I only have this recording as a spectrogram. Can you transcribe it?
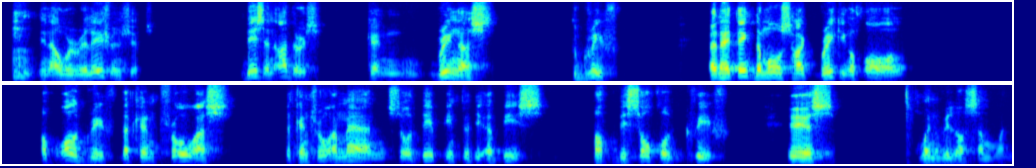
in our relationships, these and others can bring us to grief. And I think the most heartbreaking of all, of all grief that can throw us that can throw a man so deep into the abyss of the so-called grief is when we lost someone.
